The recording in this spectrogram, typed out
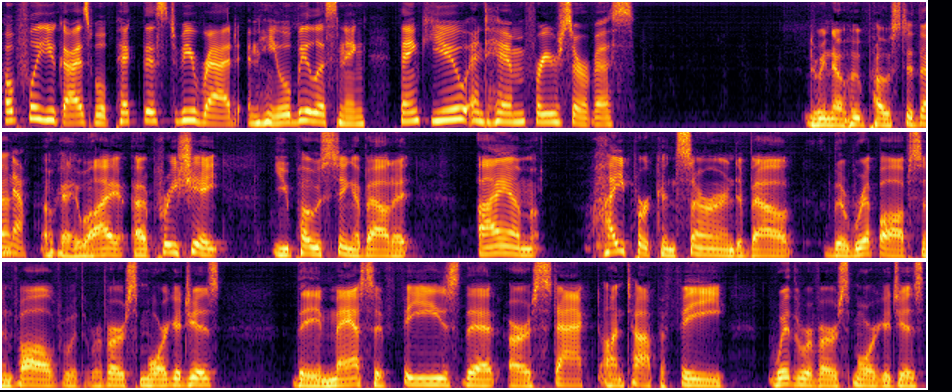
Hopefully, you guys will pick this to be read and he will be listening. Thank you and him for your service. Do we know who posted that? No. Okay. Well, I appreciate you posting about it. I am hyper concerned about the ripoffs involved with reverse mortgages, the massive fees that are stacked on top of fee with reverse mortgages.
